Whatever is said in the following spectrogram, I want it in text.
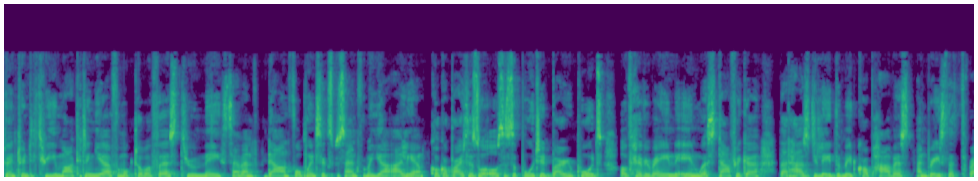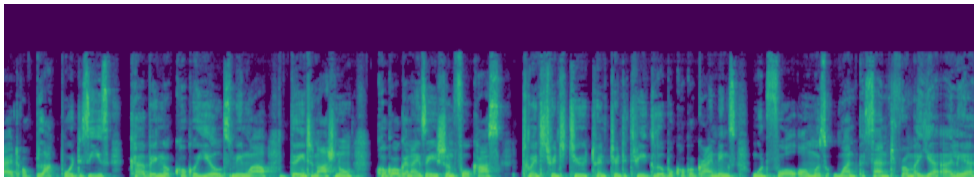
2022-2023 marketing year from October 1st through May 7th, down 4.6% from a year earlier. Cocoa prices were also supported by reports of heavy rain in West Africa that has delayed the mid-crop harvest and raised the threat of black pod disease, curbing cocoa yields. Meanwhile, the International Cocoa Organization forecasts 2022-2023 global cocoa grindings would fall almost 1% from a year earlier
